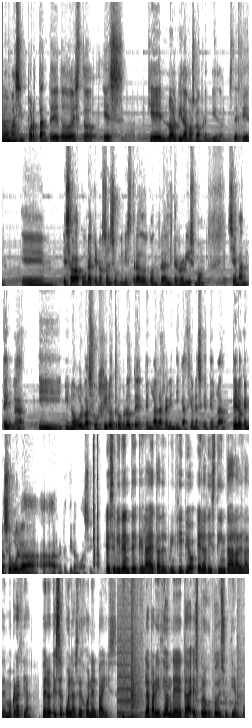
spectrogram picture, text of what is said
Lo más importante de todo esto es que no olvidamos lo aprendido. Es decir, eh, esa vacuna que nos han suministrado contra el terrorismo se mantenga y, no vuelva a surgir otro brote, tenga las reivindicaciones que tenga, pero que no se vuelva a repetir algo así. Es evidente que la ETA del principio era distinta a la de la democracia, pero ¿qué secuelas dejó en el país? La aparición de ETA es producto de su tiempo.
